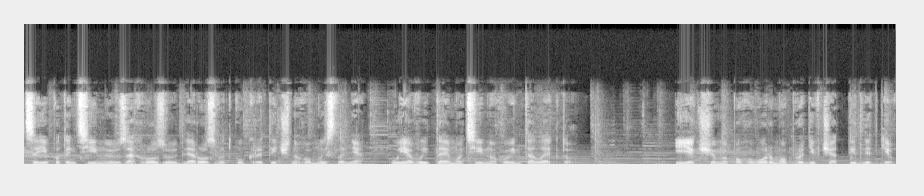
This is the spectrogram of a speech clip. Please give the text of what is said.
це є потенційною загрозою для розвитку критичного мислення, уяви та емоційного інтелекту. І якщо ми поговоримо про дівчат-підлітків,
